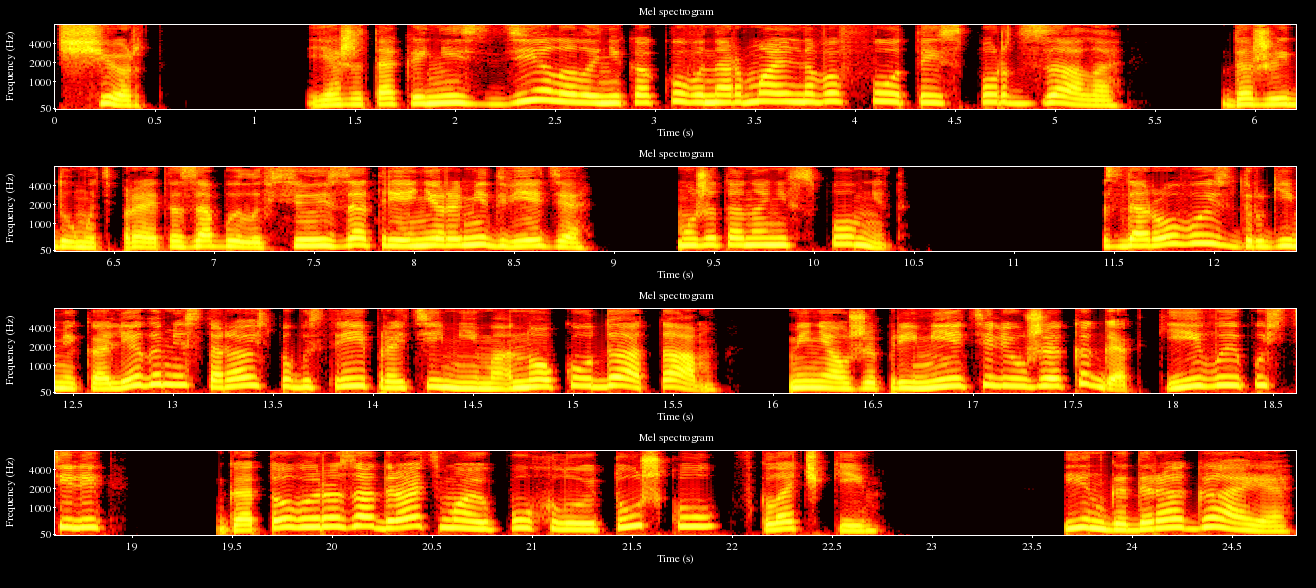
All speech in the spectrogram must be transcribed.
Черт, я же так и не сделала никакого нормального фото из спортзала. Даже и думать про это забыла. Все из-за тренера Медведя. Может, она не вспомнит. Здороваюсь с другими коллегами, стараюсь побыстрее пройти мимо. Но куда там? Меня уже приметили, уже коготки выпустили. Готовы разодрать мою пухлую тушку в клочки. «Инга, дорогая!»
